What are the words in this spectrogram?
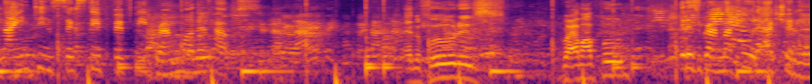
1960-50 grandmother's house. And the food is grandma food? It is grandma food, actually.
